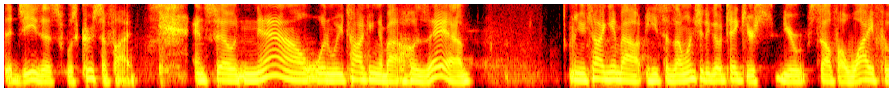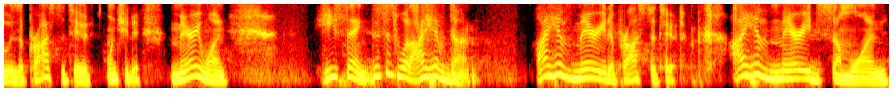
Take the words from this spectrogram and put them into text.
that Jesus was crucified. And so now when we're talking about Hosea, and you're talking about, he says, I want you to go take your, yourself a wife who is a prostitute. I want you to marry one. He's saying, This is what I have done. I have married a prostitute. I have married someone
